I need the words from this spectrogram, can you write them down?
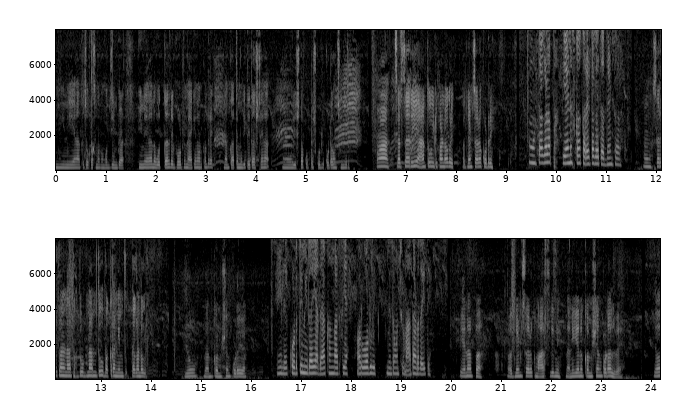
ನೀನು ಏನಾಯ್ತು ಚೌಕಸ್ ಮಾಡ್ಕೊಂಡು ಮುಂಚಿನ ಬೇಡ ಇನ್ನೇನಾದ್ರು ಗೊತ್ತಂದ್ರೆ ಗೌಡ್ರು ಮ್ಯಾಕೆ ನೋಡ್ಕೊಂಡ್ರೆ ನಮ್ಮ ಕತೆ ಮುಗಿತೈತೆ ಅಷ್ಟೇನ? ಹ್ಞೂ ಇಷ್ಟ ಕೊಟ್ಟಷ್ಟು ಕೊಡ್ಲಿ ಕೊಟ್ಟವನು ಸುಮ್ಮನೆ ಹಾಂ ಸರ್ ಸರಿ ಆಯ್ತು ಇಟ್ಕೊಂಡು ಹೋಗ್ರಿ. ಹದಿನೆಂಟು ಸಾವಿರ ಕೊಡ್ರಿ. ಹ್ಞೂ ಸರಿ ಕಣ ನಾ ದುಡ್ಡು ನಮ್ಮದು ಬಕ್ರ ನಿಮ್ಮದು ತಗೊಂಡೋಗ್ರಿ ಅಯ್ಯೋ ನನ್ನ ಕಮಿಷನ್ ಕೊಡೆಯ ಏನಪ್ಪ ಹದಿನೆಂಟು ಸಾವಿರಕ್ಕೆ ಮಾರ್ಸಿದ್ದೀನಿ ನನಗೇನು ಕಮಿಷನ್ ಕೊಡಲ್ವೇ? ಯೋ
